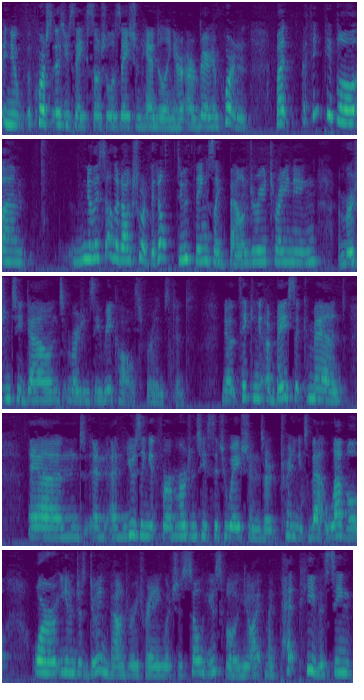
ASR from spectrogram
you know, of course, as you say, socialization, handling are, are very important. But I think people, um, you know, they sell their dogs short. They don't do things like boundary training, emergency downs, emergency recalls, for instance. You know, taking a basic command and and and using it for emergency situations or training it to that level, or even just doing boundary training, which is so useful. You know, I, my pet peeve is seeing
